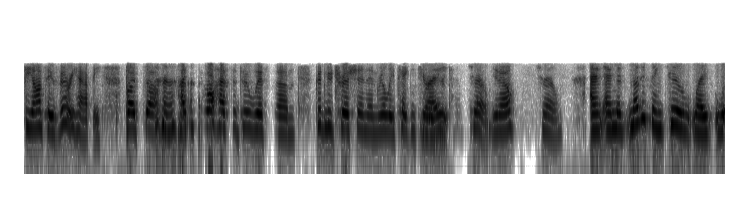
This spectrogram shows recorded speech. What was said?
fiance is very happy, but um, I think it all has to do with um good nutrition and really taking care of your Right. True. you know. True. And and another thing too, like w-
